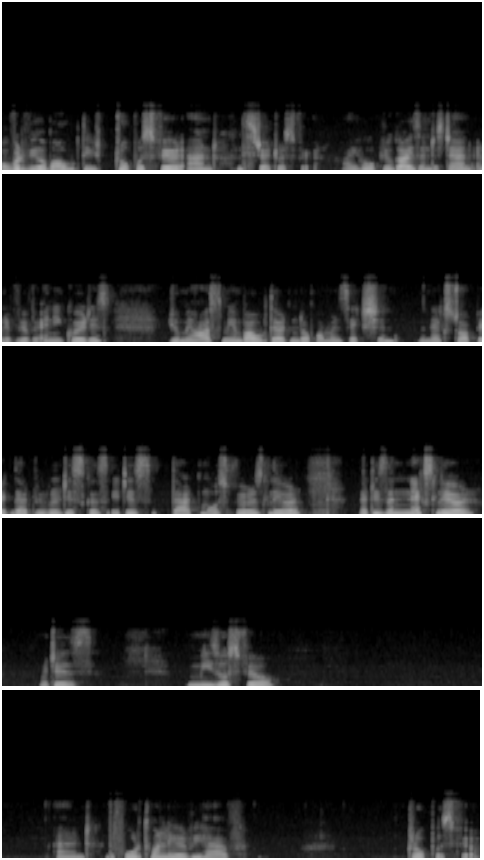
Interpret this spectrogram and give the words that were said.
overview about the troposphere and the stratosphere. I hope you guys understand and if you have any queries you may ask me about that in the comment section. The next topic that we will discuss it is the atmosphere's layer that is the next layer which is mesosphere and the fourth one layer we have troposphere.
